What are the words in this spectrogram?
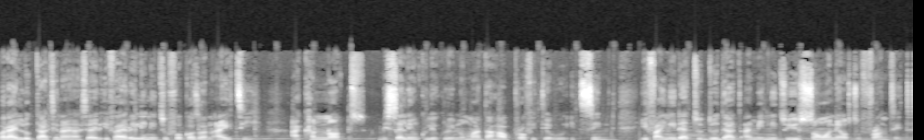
But I looked at it and I said, if I really need to focus on IT, I cannot be selling kulikuli no matter how profitable it seemed. If I needed to do that, I may need to use someone else to front it.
